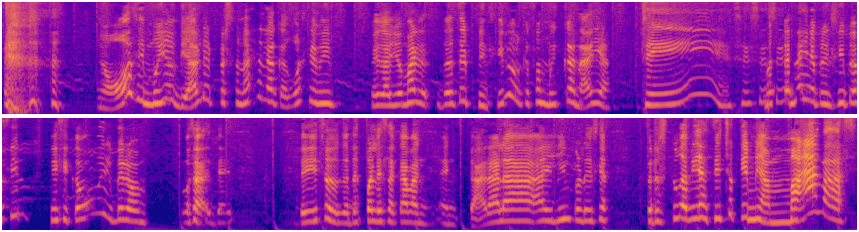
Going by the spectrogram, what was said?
No, sí, es muy odiable el personaje, la cagó, a mí me cayó mal desde el principio porque fue muy canalla. Sí, sí, sí. Muy sí. canalla de principio a fin. Y dije, ¿cómo? Pero, o sea, de, de hecho, después le sacaban en cara a la Aileen, porque decía, pero si tú habías dicho que me amabas.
